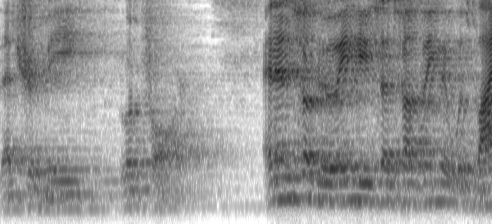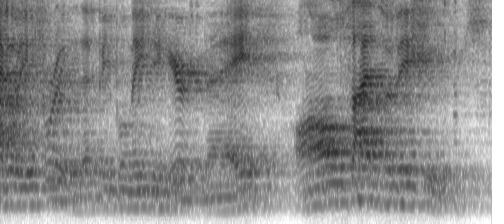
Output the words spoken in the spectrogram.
that should be looked for. And in so doing, he said something that was vitally true that people need to hear today on all sides of issues.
